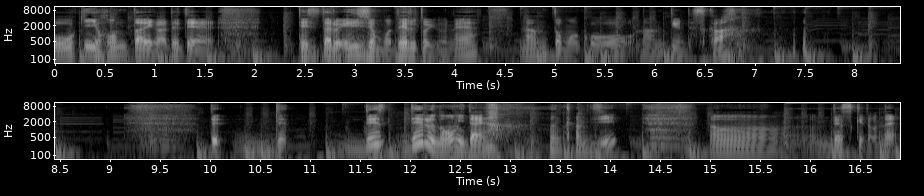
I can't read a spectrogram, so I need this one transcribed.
大きい本体が出て、デジタルエディションも出るというね、なんともこう、なんて言うんですか。で、で、で、出るの？みたいな 感じ？うん、ですけどね。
